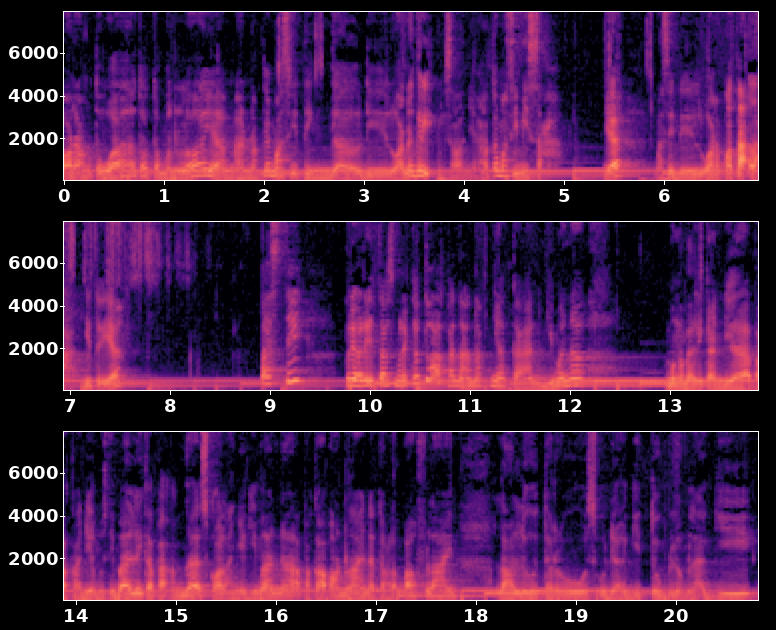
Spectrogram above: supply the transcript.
orang tua atau temen lo yang anaknya masih tinggal di luar negeri misalnya atau masih misah ya masih di luar kota lah gitu ya pasti prioritas mereka tuh akan anaknya kan. Gimana mengembalikan dia apakah dia mesti balik apa enggak sekolahnya gimana apakah online atau offline. Lalu terus udah gitu belum lagi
